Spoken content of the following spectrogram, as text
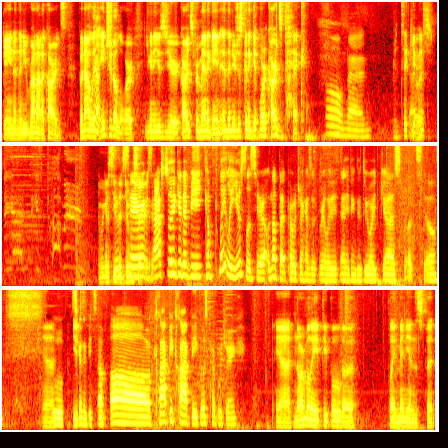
gain, and then you run out of cards. But now with Yeah. ancient allure, you're gonna use your cards for mana gain, and then you're just gonna get more cards back. Oh man. Ridiculous. And we're gonna see the Doomsayer Doomsayer. is actually gonna be completely useless here. Not that Drake has really anything to do, I guess, but still. Yeah. Ooh, it's You'd- gonna be tough. Oh, clappy clappy goes purple drank. Yeah, normally people uh, play minions, but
